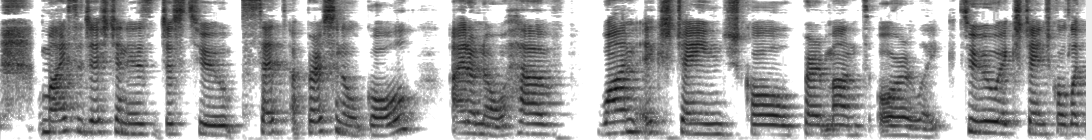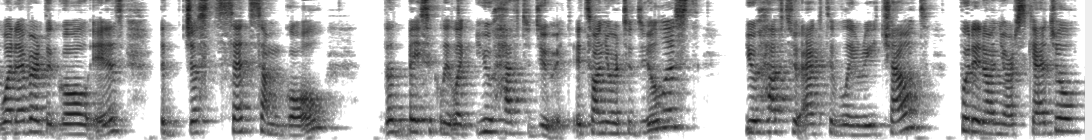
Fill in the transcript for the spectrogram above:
my suggestion is just to set a personal goal. I don't know, have one exchange call per month or like two exchange calls, like whatever the goal is, but just set some goal that basically like you have to do it. It's on your to-do list. You have to actively reach out, put it on your schedule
